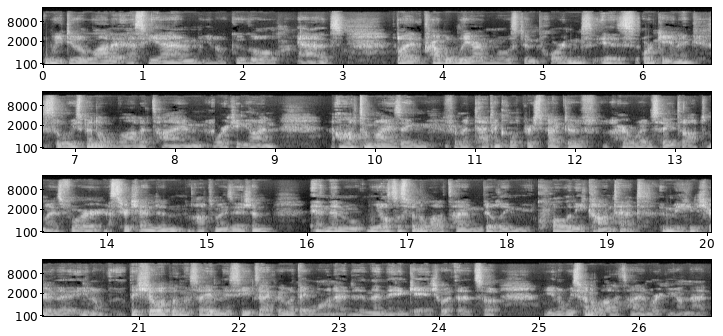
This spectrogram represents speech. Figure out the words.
We do a lot of SEM, you know, Google ads, but probably our most important is organic. So we spend a lot of time working on optimizing from a technical perspective our website to optimize for search engine optimization. And then we also spend a lot of time building quality content and making sure that you know they show up on the site and they see exactly what they wanted and then they engage with it. So you know we spend a lot of time working on that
